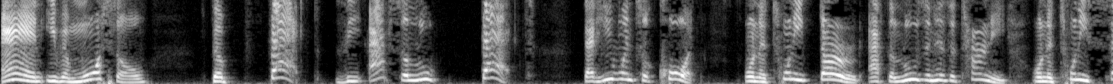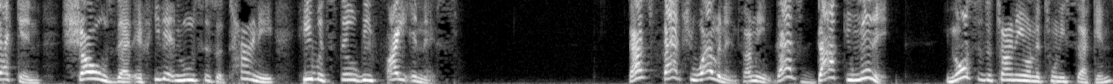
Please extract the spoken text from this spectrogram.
And even more so, the fact, the absolute fact that he went to court on the 23rd after losing his attorney on the 22nd shows that if he didn't lose his attorney, he would still be fighting this. That's factual evidence. I mean, that's documented. He lost his attorney on the 22nd.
